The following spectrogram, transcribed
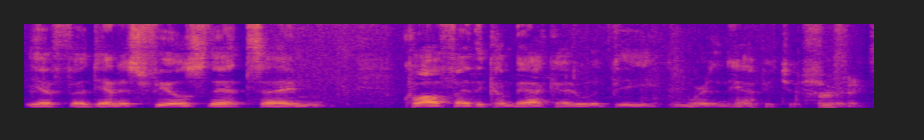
If uh, Dennis feels that I'm qualified to come back, I would be more than happy to. Sure. Perfect.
